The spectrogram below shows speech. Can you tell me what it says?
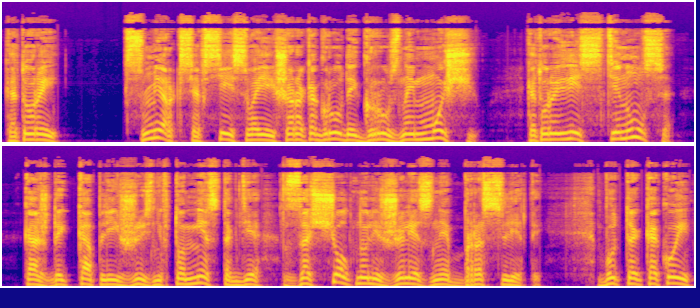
который смеркся всей своей широкогрудой грузной мощью, который весь стянулся, каждой каплей жизни в то место, где защелкнулись железные браслеты, будто какой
